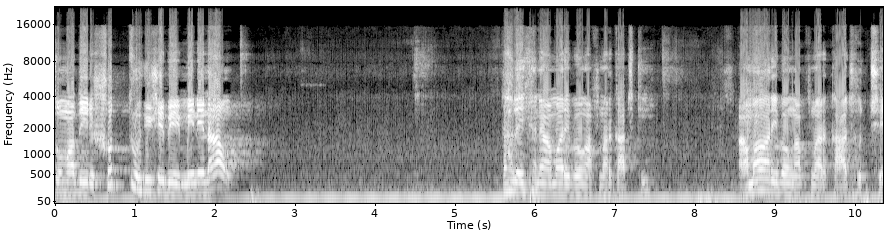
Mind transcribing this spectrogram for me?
তোমাদের শত্রু হিসেবে মেনে নাও। তাহলে এখানে আমার এবং আপনার কাজ কি? আমার এবং আপনার কাজ হচ্ছে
